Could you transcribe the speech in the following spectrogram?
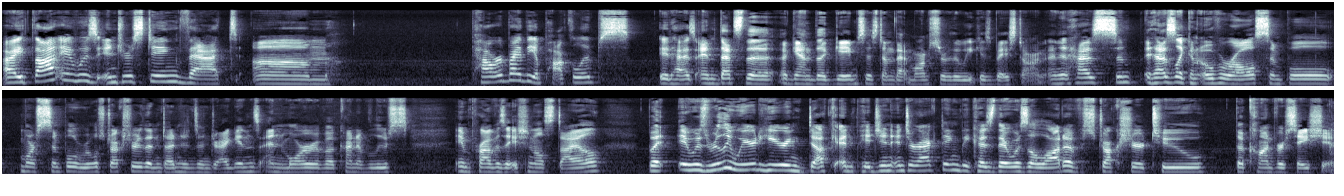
I thought it was interesting that um powered by the apocalypse it has and that's the again the game system that monster of the week is based on. And it has sim- it has like an overall simple more simple rule structure than dungeons and dragons and more of a kind of loose improvisational style. But it was really weird hearing duck and pigeon interacting because there was a lot of structure to the conversation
